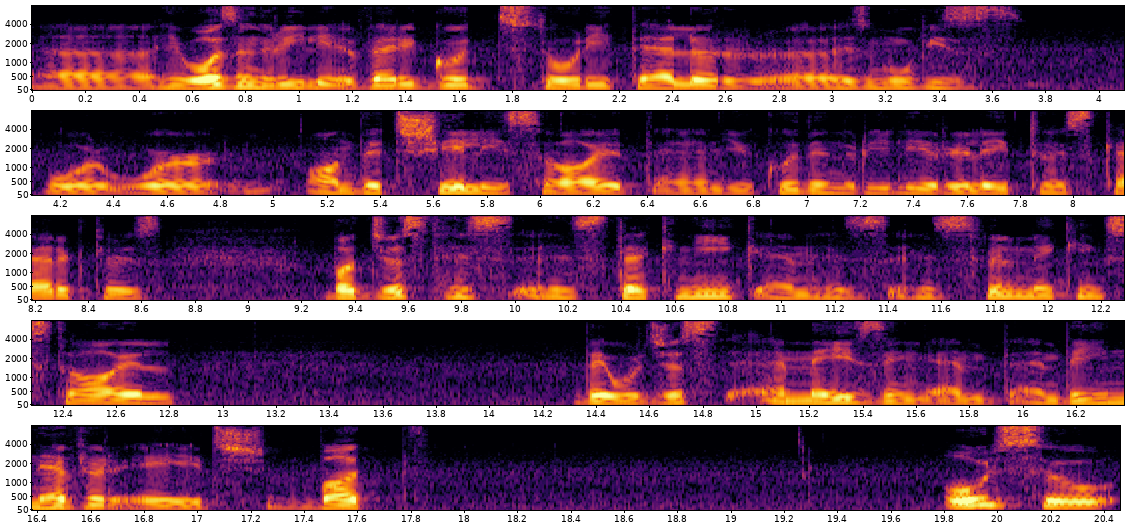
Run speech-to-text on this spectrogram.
Uh, he wasn't really a very good storyteller. Uh, his movies were were on the chilly side, and you couldn't really relate to his characters. But just his his technique and his his filmmaking style, they were just amazing, and and they never age. But also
